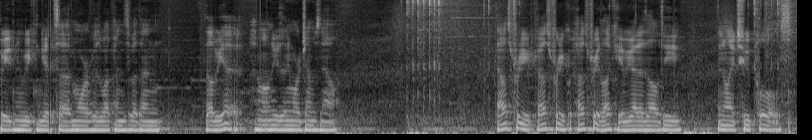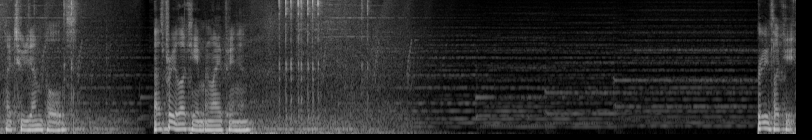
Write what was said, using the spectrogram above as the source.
wait, maybe we can get uh, more of his weapons, but then that'll be it. I won't use any more gems now. That was pretty, that was pretty, that was pretty lucky. We got his LD and only two pulls, like two gem pulls. That's pretty lucky in my opinion. Pretty lucky,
